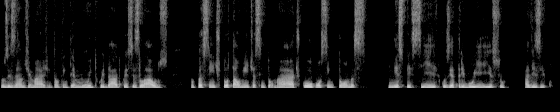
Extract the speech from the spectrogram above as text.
nos exames de imagem. Então tem que ter muito cuidado com esses laudos no paciente totalmente assintomático ou com sintomas inespecíficos e atribuir isso à vesícula.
